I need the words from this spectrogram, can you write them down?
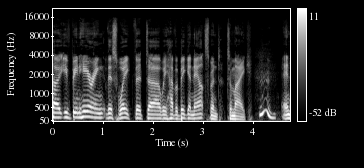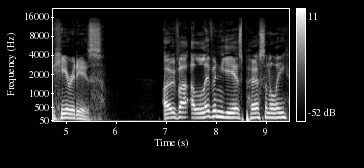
So you've been hearing this week that uh, we have a big announcement to make, and here it is. Over 11 years personally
